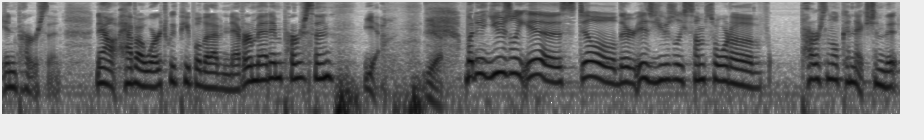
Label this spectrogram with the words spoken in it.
in person now have i worked with people that i've never met in person yeah Yeah. but it usually is still there is usually some sort of personal connection that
